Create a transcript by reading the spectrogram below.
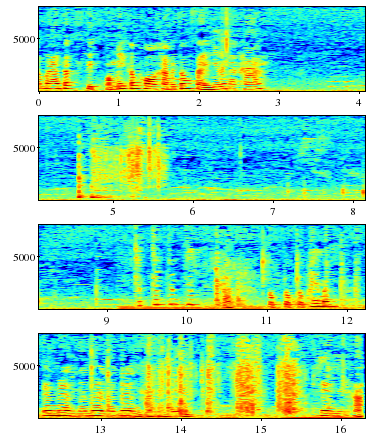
ประมาณสักสิบกว่าเม็ดก็พอค่ะ ไม่ต้องใส่เยอะนะคะ จับจับจับจับค่ะ ตบตบให้มันแน่นแน่นแน่นแน่นแน่นแน่นค่ะแน่นแน่นแค่นี้ค่ะ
